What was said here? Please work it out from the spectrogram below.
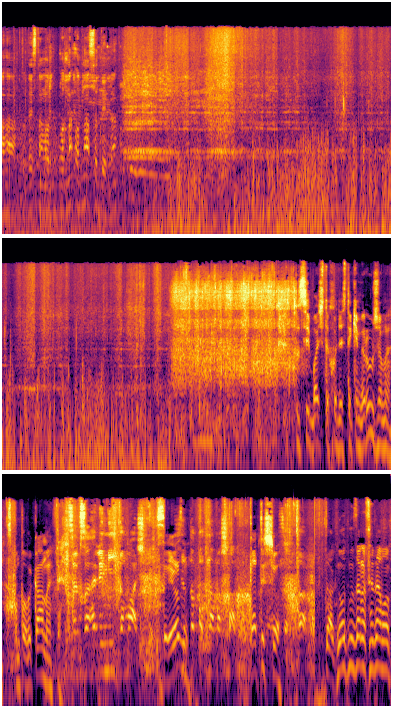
Ага, то десь там одна, одна сидить, так? Да? Всі, бачите, ходять з такими ружами, з помповиками. Це взагалі мій домашній. Серйозно? До повномасштабного. Та ти що? Так. Так, ну от ми зараз йдемо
